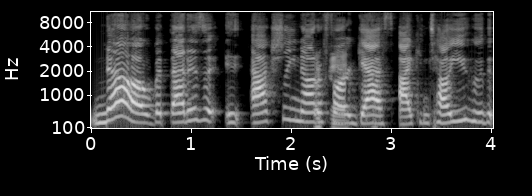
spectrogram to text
No, but that is a, actually not a far guess. I can tell you who the,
